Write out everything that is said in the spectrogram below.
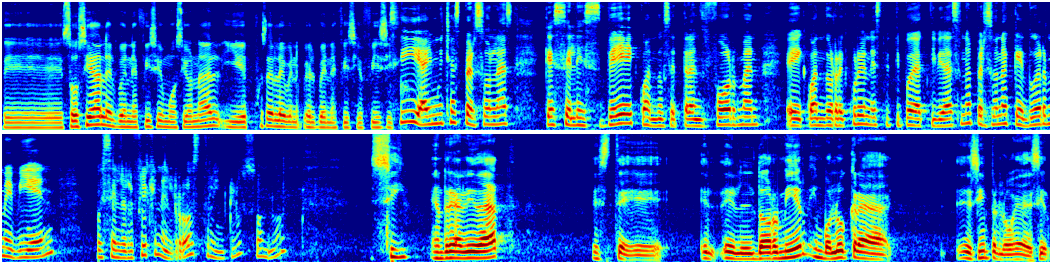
de social, el beneficio emocional y pues el, el, beneficio físico. Sí, hay muchas personas que se les ve cuando se transforman, eh, cuando recurren a este tipo de actividades. Una persona que duerme bien, pues se le refleja en el rostro incluso, ¿no? Sí, en realidad, este, el, dormir involucra, eh, siempre lo voy a decir,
